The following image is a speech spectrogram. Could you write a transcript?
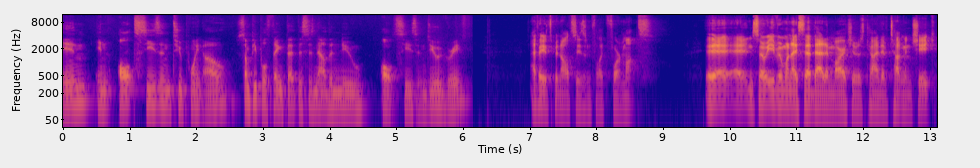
in in alt season 2.0? Some people think that this is now the new alt season. Do you agree? I think it's been alt season for like four months. And so even when I said that in March, it was kind of tongue in cheek.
